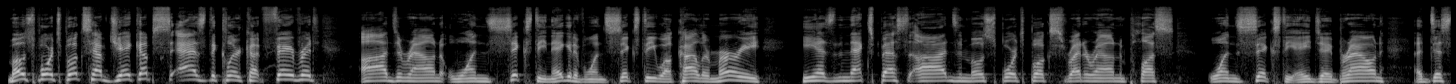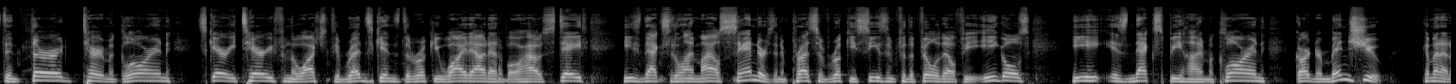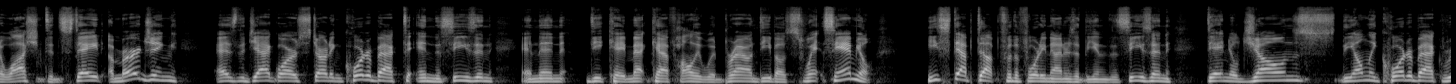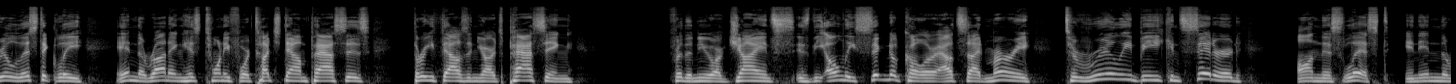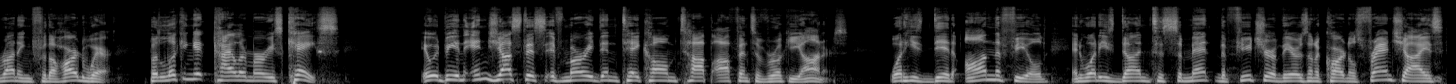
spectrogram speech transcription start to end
Most sports books have Jacobs as the clear cut favorite, odds around 160, negative 160, while Kyler Murray he has the next best odds in most sports books, right around plus 160. A.J. Brown, a distant third. Terry McLaurin, Scary Terry from the Washington Redskins, the rookie wideout out of Ohio State. He's next in line. Miles Sanders, an impressive rookie season for the Philadelphia Eagles. He is next behind McLaurin. Gardner Minshew, coming out of Washington State, emerging as the Jaguars' starting quarterback to end the season. And then DK Metcalf, Hollywood Brown, Deebo Samuel. He stepped up for the 49ers at the end of the season. Daniel Jones, the only quarterback realistically in the running, his 24 touchdown passes, 3,000 yards passing for the New York Giants, is the only signal caller outside Murray to really be considered on this list and in the running for the hardware. But looking at Kyler Murray's case, it would be an injustice if Murray didn't take home top offensive rookie honors. What he did on the field and what he's done to cement the future of the Arizona Cardinals franchise,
